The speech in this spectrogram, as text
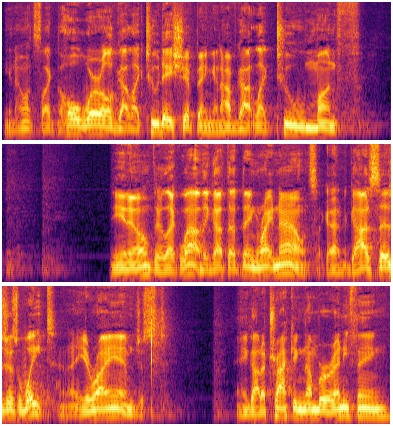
You know, it's like the whole world got like two day shipping, and I've got like two month. You know, they're like, wow, they got that thing right now. It's like God says, just wait, and here I am, just ain't got a tracking number or anything.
